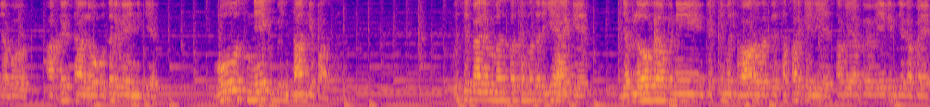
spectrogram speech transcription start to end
جب آخر تھا، لوگ اتر گئے نیچے وہ اس نیک انسان کے پاس آئے۔ اس سے پہلے پس منظر یہ ہے کہ جب لوگ اپنی کشتی میں سوار ہو رہے تھے سفر کے لیے، سب ایک ایک جگہ پہ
